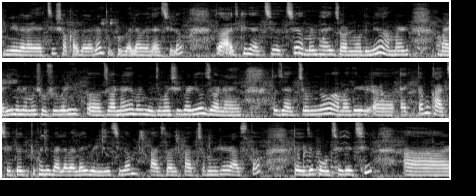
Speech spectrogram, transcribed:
দিনের বেলায় যাচ্ছি সকালবেলা না, দুপুরবেলা হয়ে গেছিল। তো আজকে যাচ্ছি হচ্ছে আমার ভাইয়ের জন্মদিনে। আমার বাড়ি মানে আমার শ্বশুরবাড়ি জনায়, আমার মেজো মাসির বাড়িও জনায়। তো যার জন্য আমাদের একদম কাছে, তো একটুখানি বেলাবেলাই বেরিয়েছিলাম। পাঁচ দশ পাঁচ ছ মিনিটের রাস্তা। তো এই যে পৌঁছে গেছি। আর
